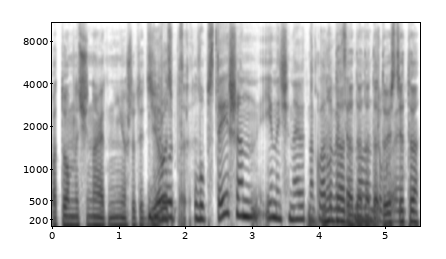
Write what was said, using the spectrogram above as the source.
потом начинают на нее что-то делать. Берут Loop Station и начинают накладывать ну да, да, одно да, да, на да. То есть другое. это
